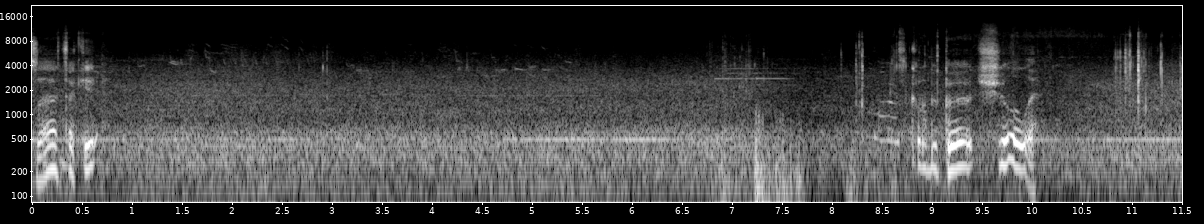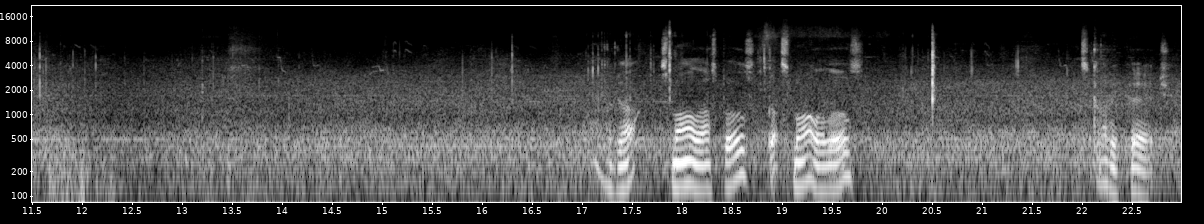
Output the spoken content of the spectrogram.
is there? Take it. It's got to be perch, surely. I've got smaller, I suppose. I've got smaller those. It's got to be perch.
